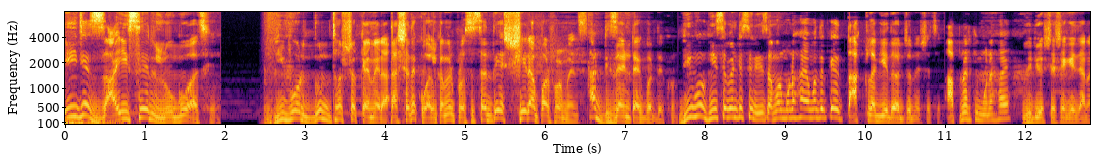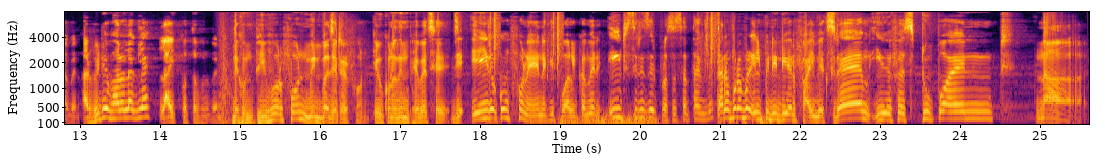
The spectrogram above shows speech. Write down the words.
এই যে জাইসের লোগো আছে ভিভোর দুর্ধর্ষ ক্যামেরা, তার সাথে কোয়ালকামের প্রসেসর দিয়ে সেরা পারফরমেন্স আর ডিজাইনটা একবার দেখুন। ভিভো ভি সেভেন্টি সিরিজ আমার মনে হয় আমাদেরকে তাক লাগিয়ে দেওয়ার জন্য এসেছে। আপনার কি মনে হয়? ভিডিও শেষে গিয়ে জানাবেন। আর ভিডিও ভালো লাগলে লাইক করতে ভুলবেন দেখুন ভিভোর ফোন মিড বাজেটের ফোন কেউ কোনোদিন ভেবেছে যে এই রকম ফোনে নাকি কোয়ালকামের এইট সিরিজের প্রসেসর থাকবে? তার উপর আবার LPDDR five X RAM UFS two point না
